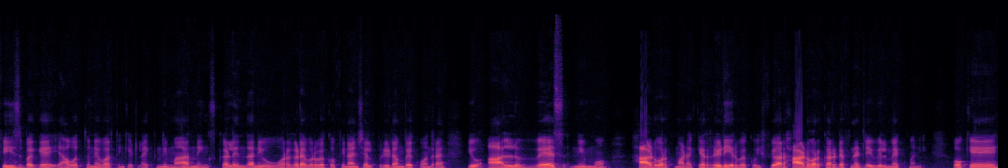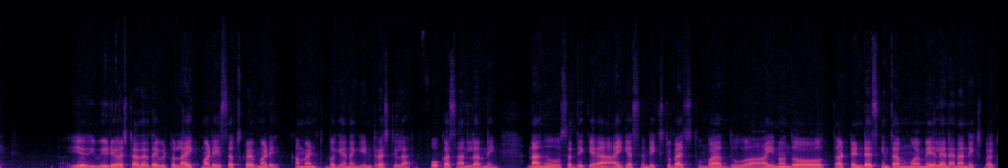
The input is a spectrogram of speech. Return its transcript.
ಫೀಸ್ ಬಗ್ಗೆ ಯಾವತ್ತೂ ನೆವರ್ ಥಿಂಕ್ ಇಟ್ ಲೈಕ್ ನಿಮ್ಮ ಅರ್ನಿಂಗ್ಸ್ಗಳಿಂದ ನೀವು ಹೊರಗಡೆ ಬರಬೇಕು ಫಿನಾನ್ಷಿಯಲ್ ಫ್ರೀಡಮ್ ಬೇಕು ಅಂದರೆ ಯು ಆಲ್ವೇಸ್ ನಿಮ್ಮ ಹಾರ್ಡ್ ವರ್ಕ್ ಮಾಡೋಕ್ಕೆ ರೆಡಿ ಇರಬೇಕು. If you are hard worker definitely will make money okay ಈ ವಿಡಿಯೋ ಎಷ್ಟಾದರೆ ದಯವಿಟ್ಟು ಲೈಕ್ ಮಾಡಿ ಸಬ್ಸ್ಕ್ರೈಬ್ ಮಾಡಿ. ಕಮೆಂಟ್ಸ್ ಬಗ್ಗೆ ನನಗೆ ಇಂಟ್ರೆಸ್ಟ್ ಇಲ್ಲ. ಫೋಕಸ್ ಆನ್ ಲರ್ನಿಂಗ್ ನಾನು ಸದ್ಯಕ್ಕೆ ಐ ಗೆಸ್ ನೆಕ್ಸ್ಟ್ ಬ್ಯಾಚ್ ತುಂಬ ದೂ ಇನ್ನೊಂದು ಟೆನ್ ಡೇಸ್ಗಿಂತ ಮೇಲೇ ನಾನು ನೆಕ್ಸ್ಟ್ ಬ್ಯಾಚ್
